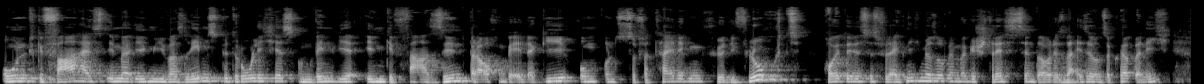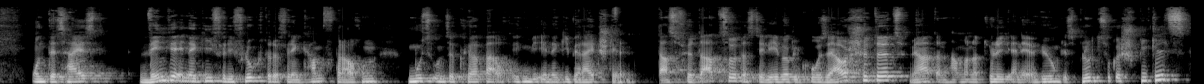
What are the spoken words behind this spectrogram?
Und Gefahr heißt immer irgendwie was lebensbedrohliches. Und wenn wir in Gefahr sind, brauchen wir Energie, um uns zu verteidigen für die Flucht. Heute ist es vielleicht nicht mehr so, wenn wir gestresst sind, aber das weiß ja unser Körper nicht. Und das heißt, wenn wir Energie für die Flucht oder für den Kampf brauchen, muss unser Körper auch irgendwie Energie bereitstellen. Das führt dazu, dass die Leber Glucose ausschüttet. Ja, dann haben wir natürlich eine Erhöhung des Blutzuckerspiegels,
